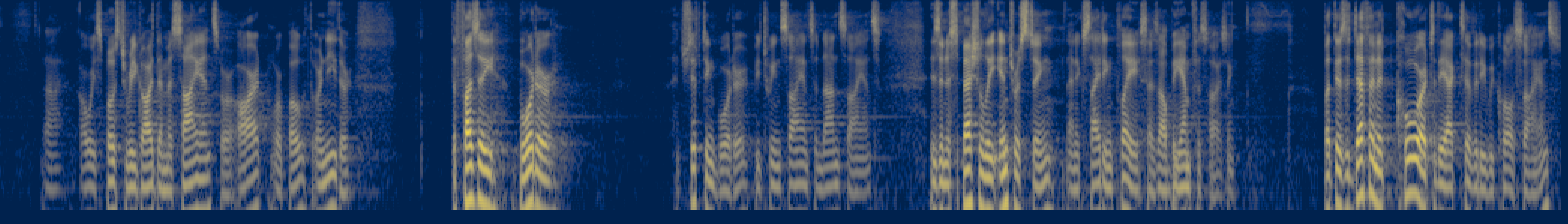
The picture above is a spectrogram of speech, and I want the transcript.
uh, are we supposed to regard them as science or art or both or neither? The fuzzy border and shifting border between science and non science is an especially interesting and exciting place, as I'll be emphasizing. But there's a definite core to the activity we call science,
